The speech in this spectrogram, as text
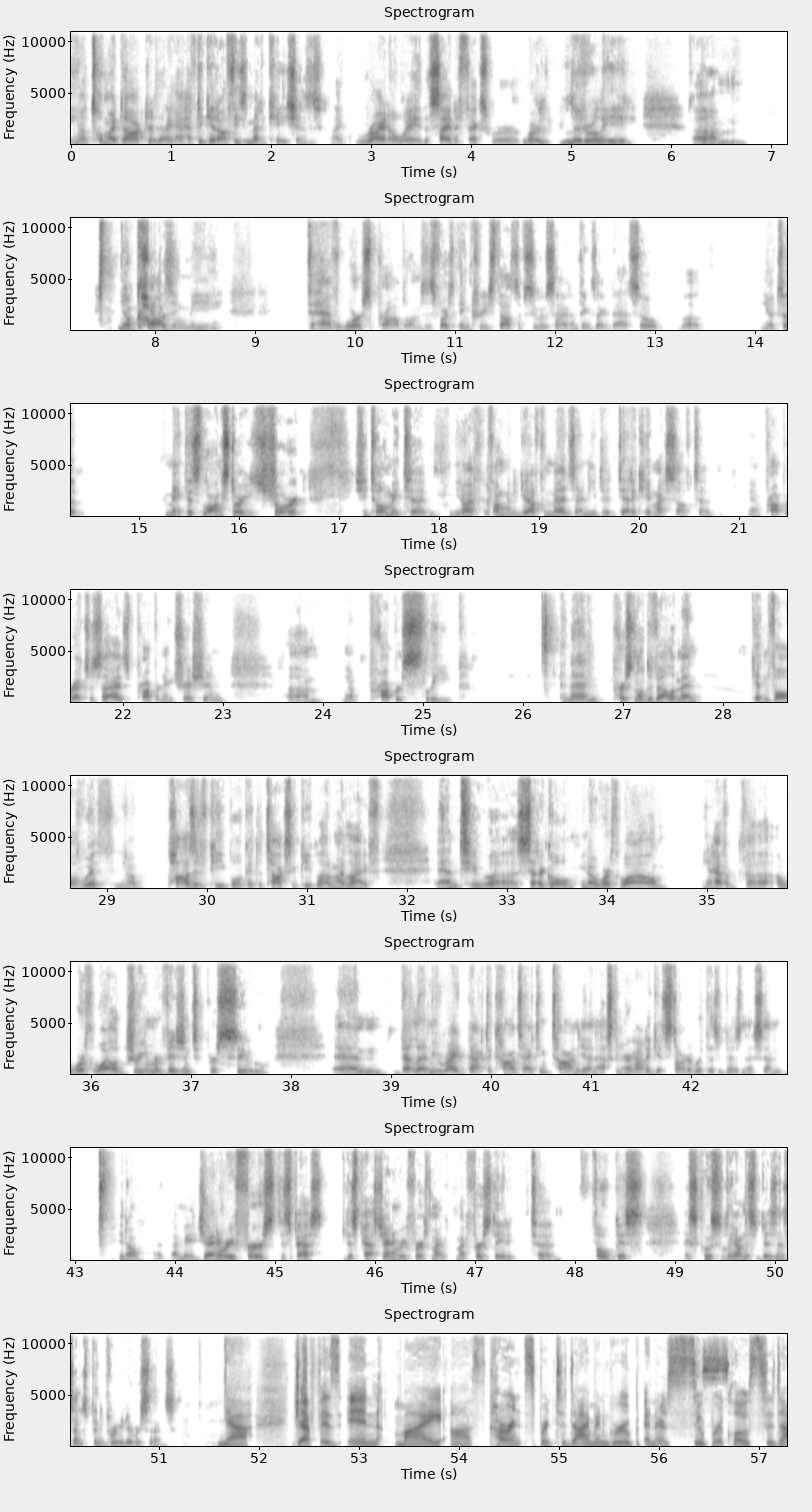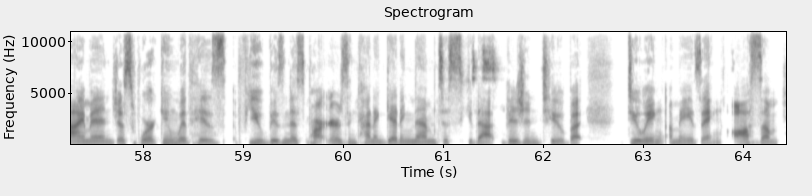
you know told my doctor that i have to get off these medications like right away the side effects were were literally um, you know causing me to have worse problems as far as increased thoughts of suicide and things like that. So, uh, you know, to make this long story short, she told me to, you know, if, if I'm going to get off the meds, I need to dedicate myself to you know, proper exercise, proper nutrition, um, you know, proper sleep, and then personal development. Get involved with you know positive people, get the toxic people out of my life, and to uh, set a goal. You know, worthwhile. You know, have a, a worthwhile dream or vision to pursue and that led me right back to contacting Tanya and asking her how to get started with this business. And you know, I made January first this past this past January first my my first day to, to focus exclusively on this business, and it's been great ever since. Yeah. Jeff is in my uh, current Sprint to Diamond group and is super close to Diamond, just working with his few business partners and kind of getting them to see that vision too, but doing amazing. Awesome.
